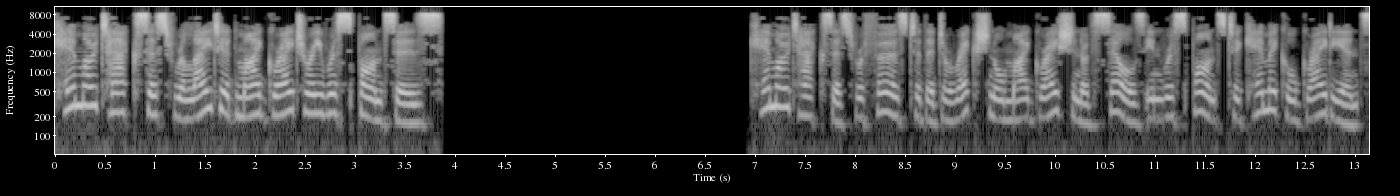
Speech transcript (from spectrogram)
Chemotaxis-related migratory responses. Chemotaxis refers to the directional migration of cells in response to chemical gradients.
